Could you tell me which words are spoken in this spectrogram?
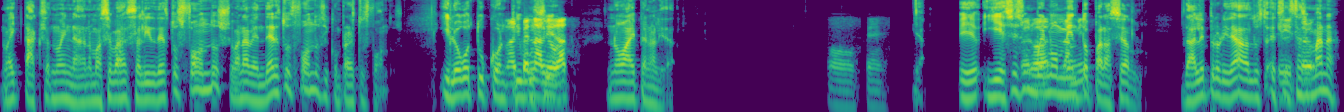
no hay taxas, no hay nada, nomás se va a salir de estos fondos, se van a vender estos fondos y comprar estos fondos. Y luego tu contribución. ¿No hay penalidad? No hay penalidad. Ok. Y ese es un buen momento para hacerlo. Dale prioridad esta, semana.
